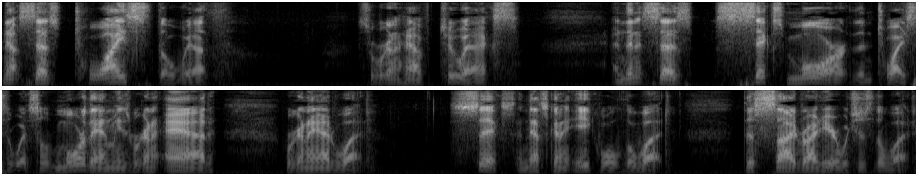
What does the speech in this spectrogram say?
Now it says twice the width, so we're going to have 2x and then it says 6 more than twice the width. So more than means we're going to add, we're going to add what? 6, and that's going to equal the what? This side right here, which is the what?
